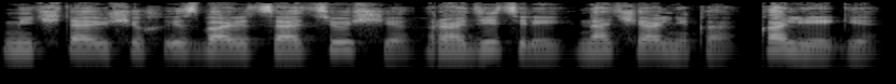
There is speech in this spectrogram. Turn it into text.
мечтающих избавиться от тещи, родителей, начальника, коллеги.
